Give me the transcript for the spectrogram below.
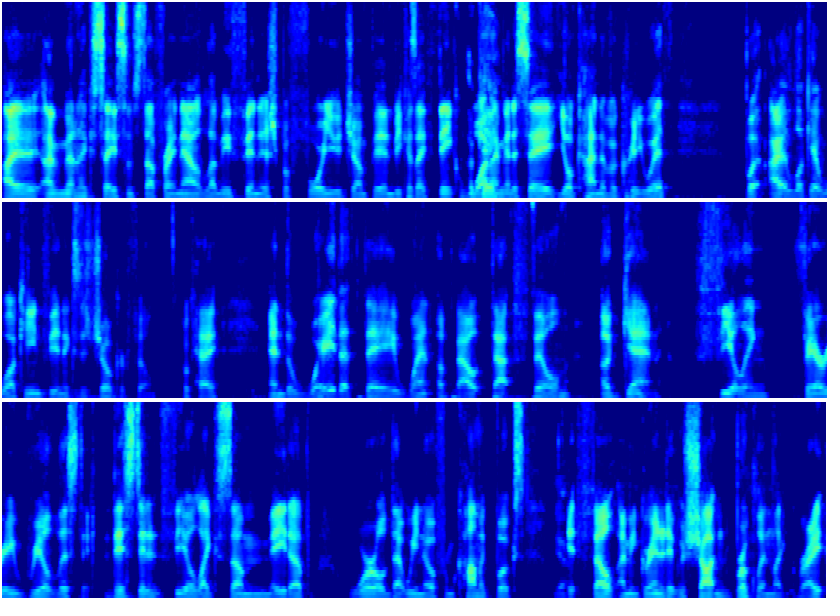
I I'm gonna say some stuff right now. Let me finish before you jump in because I think what I'm gonna say you'll kind of agree with. But I look at Joaquin Phoenix's Joker film, okay, and the way that they went about that film again, feeling very realistic. This didn't feel like some made up world that we know from comic books. Yeah. It felt, I mean, granted, it was shot in Brooklyn, like, right?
